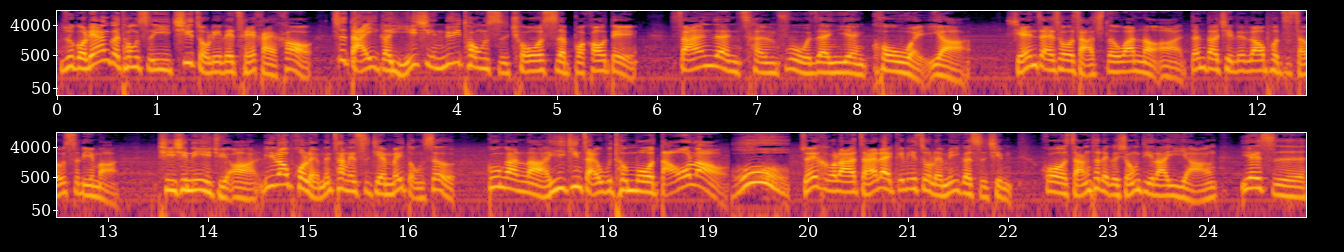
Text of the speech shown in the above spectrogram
如果两个同事一起坐你的车还好，只带一个异性女同事确实不好得。三人成虎，人言可畏呀。现在说啥子都晚了啊，等到起你老婆子收拾你嘛。提醒你一句啊，你老婆那么长的时间没动手。果然啦，已经在屋头磨刀了。哦，最后呢，再来给你说那么一个事情，和上头那个兄弟呢一样，也是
